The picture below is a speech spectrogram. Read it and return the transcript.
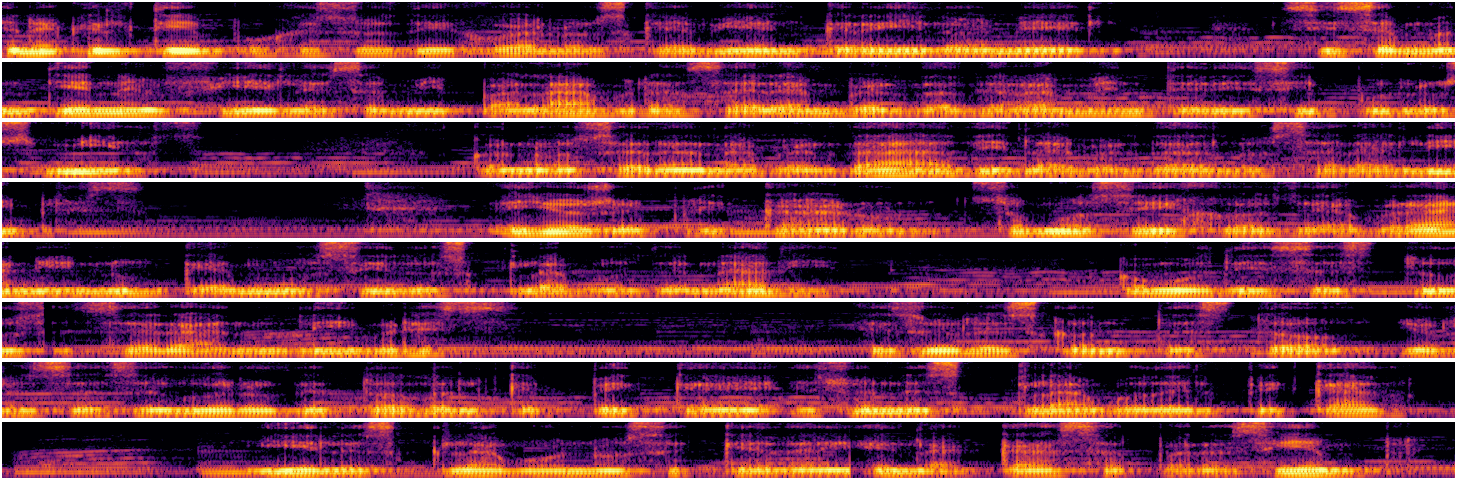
En aquel tiempo Jesús dijo a los que habían creído en Él, Si se mantienen fieles a mi palabra, serán verdaderamente discípulos míos. Conocerán la verdad y la verdad los hará libres. Ellos replicaron, Somos hijos de Abraham y nunca hemos sido esclavos de nadie. ¿Cómo dices tú, serán libres? Jesús les contestó, yo les aseguro que todo el que peca es un esclavo del pecado, y el esclavo no se queda en la casa para siempre,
